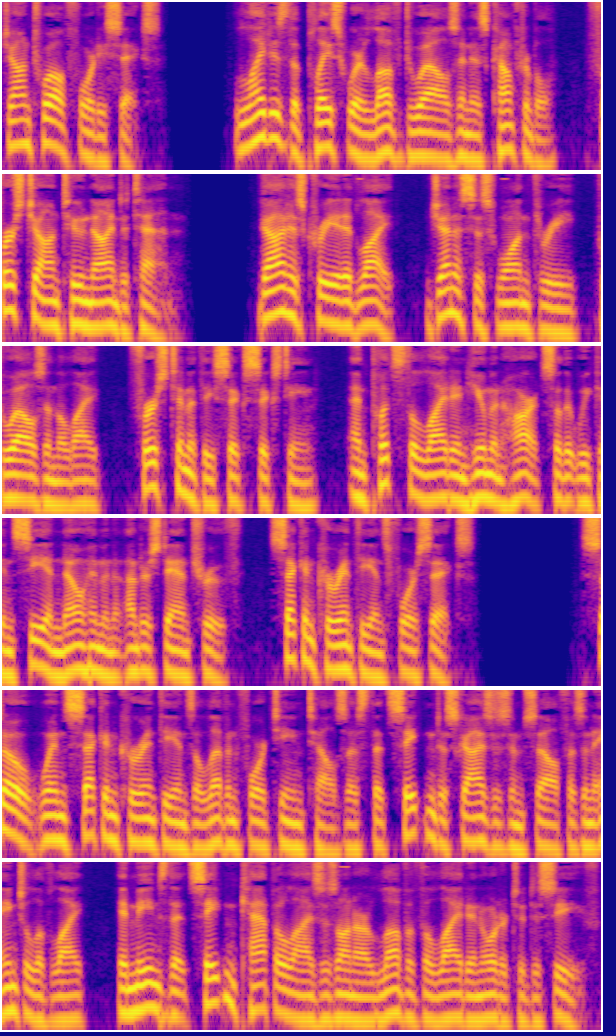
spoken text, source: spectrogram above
John 12 46. Light is the place where love dwells and is comfortable. 1 John 2 9 10. God has created light. Genesis 1 3, dwells in the light. 1 Timothy 6 16, and puts the light in human hearts so that we can see and know him and understand truth. 2 Corinthians 4 6. So, when 2 Corinthians 11:14 tells us that Satan disguises himself as an angel of light, it means that Satan capitalizes on our love of the light in order to deceive.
